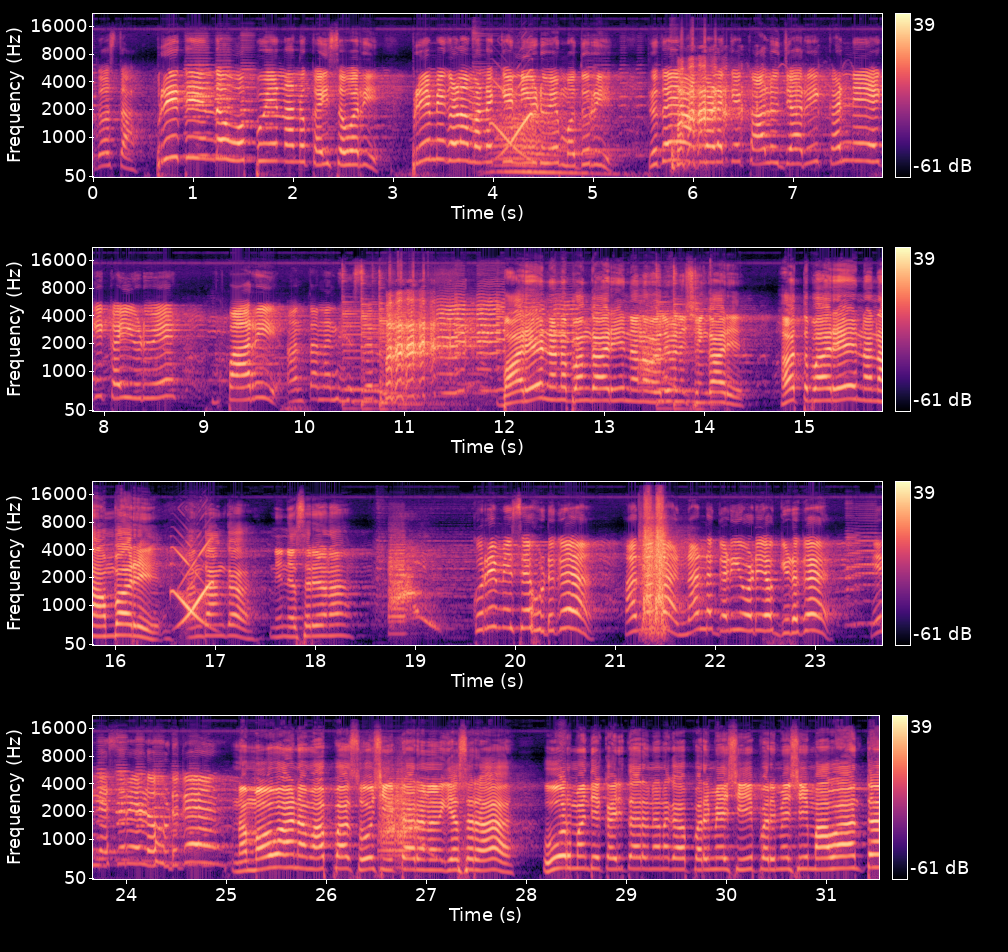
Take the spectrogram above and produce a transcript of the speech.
ದೋಸ್ತ ಪ್ರೀತಿಯಿಂದ ಒಪ್ಪುವೆ ನಾನು ಕೈ ಸವರಿ. ಪ್ರೇಮಿಗಳ ಮನಕ್ಕೆ ನೀಡುವೆ ಮಧುರಿ. ಹೃದಯ ಅಂಗಳಕ್ಕೆ ಕಾಲು ಜಾರಿ. ಕಣ್ಣೆಯಾಗಿ ಕೈ ಇಡುವೆ ಪಾರಿ ಅಂತ ನನ್ನ ಹೆಸರು. ಬಾರೇ ನನ್ನ ಬಂಗಾರಿ ನನ್ನ ಒಲಿವಿನ ಸಿಂಗಾರಿ ಹತ್ತು ಬಾರಿ ನನ್ನ ಅಂಬಾರಿ. ಅಂದಂಗ ನಿನ್ನ ಹೆಸರೇನ? ಕುರಿ ಮೀಸೆ ಹುಡುಗ ಅಂದಂಗ ನನ್ನ ಗಡಿ ಹೊಡೆಯೋ ಗಿಡಗ ನಿನ್ನ ಹೆಸರು ಹೇಳೋ ಹುಡುಗ? ನಮ್ಮವ್ವ ನಮ್ಮ ಅಪ್ಪ ಸೋಸಿ ಇಟ್ಟಾರ ನನಗೆ ಹೆಸರ. ಊರ್ ಮಂದಿ ಕರಿತಾರ ನನಗ ಪರಮೇಶಿ ಪರಮೇಶಿ ಮಾವ ಅಂತ.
